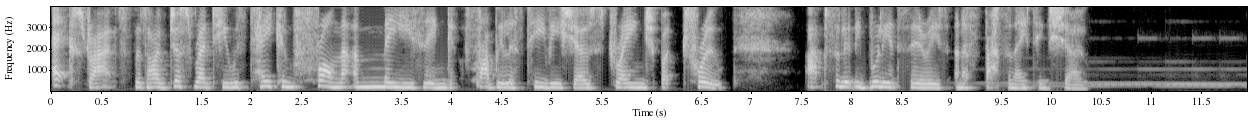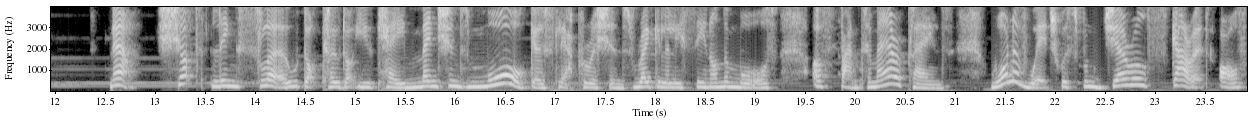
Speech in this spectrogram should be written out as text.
extract that I've just read to you was taken from that amazing, fabulous TV show, Strange But True. Absolutely brilliant series and a fascinating show. Now, shutlingSlow.co.uk mentions more ghostly apparitions regularly seen on the moors of phantom aeroplanes, one of which was from Gerald Scarrett of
